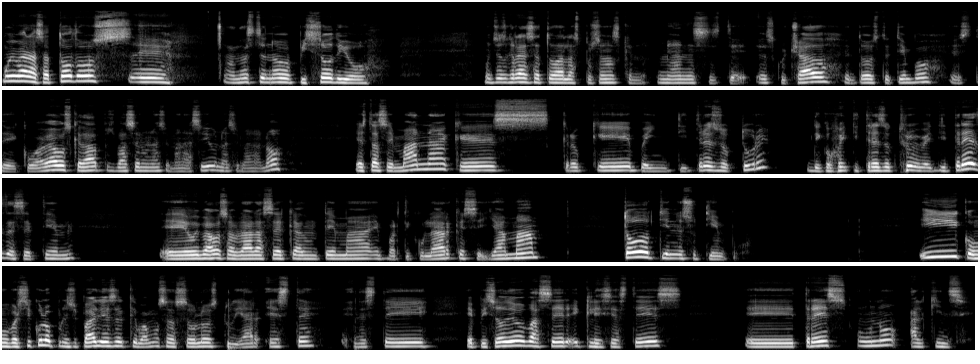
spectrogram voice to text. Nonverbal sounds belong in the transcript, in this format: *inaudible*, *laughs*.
Muy buenas a todos eh, en este nuevo episodio. Muchas gracias a todas las personas que me han este, escuchado en todo este tiempo. Este, como habíamos quedado, pues va a ser una semana sí, una semana no. Esta semana que es creo que 23 de octubre, digo *laughs* 23 de octubre, 23 de septiembre. Eh, hoy vamos a hablar acerca de un tema en particular que se llama Todo tiene su tiempo. Y como versículo principal, y es el que vamos a solo estudiar este, en este episodio, va a ser Eclesiastés eh, 3, 1 al 15.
